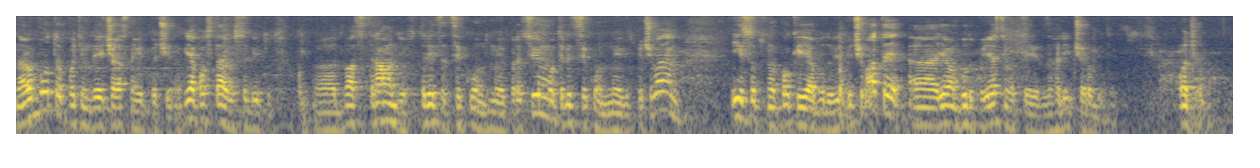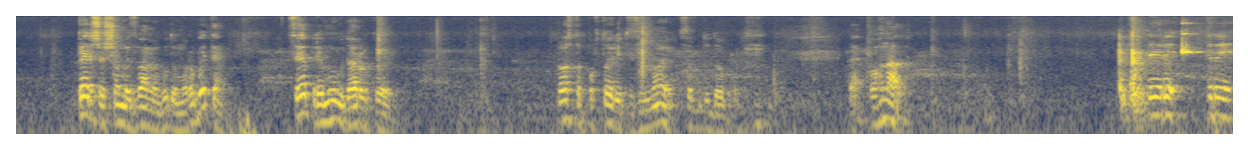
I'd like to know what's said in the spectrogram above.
на роботу, потім дає час на відпочинок. Я поставив собі тут е, 20 раундів, 30 секунд ми працюємо, 30 секунд ми відпочиваємо. І, собственно, поки я буду відпочивати, е, я вам буду пояснювати взагалі, що робити. Отже, перше, що ми з вами будемо робити, це прямий удар рукою. Просто повторюйте зі мною, все буде добре. Так, погнали. 4, 3,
